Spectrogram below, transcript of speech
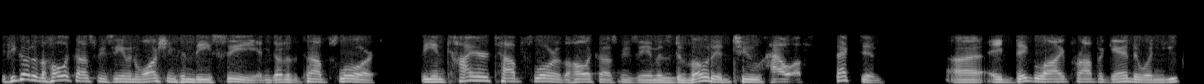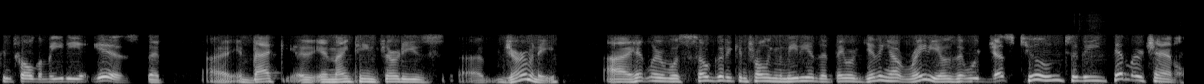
If you go to the Holocaust Museum in Washington, D.C., and go to the top floor, the entire top floor of the Holocaust Museum is devoted to how effective uh, a big lie propaganda when you control the media is. That uh, in back in 1930s uh, Germany, uh, Hitler was so good at controlling the media that they were giving out radios that were just tuned to the Hitler channel,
